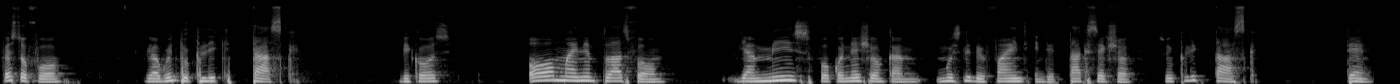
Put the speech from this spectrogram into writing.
First of all we are going to click task because all mining platform their means for connection can mostly be found in the task section. So click task. Then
